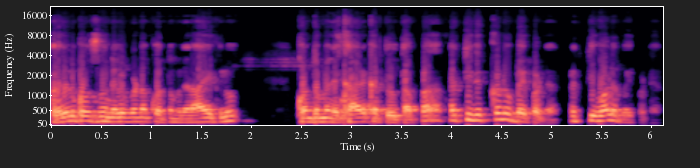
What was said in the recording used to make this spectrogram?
ప్రజల కోసం నిలబడిన కొంతమంది నాయకులు కొంతమంది కార్యకర్తలు తప్ప ప్రతి ఒక్కరు భయపడ్డారు. ప్రతి వాళ్ళు భయపడ్డారు.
